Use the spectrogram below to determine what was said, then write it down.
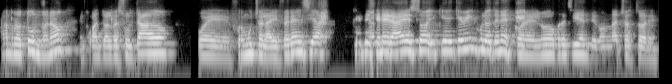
tan rotundo, ¿no? En cuanto al resultado, fue, fue mucha la diferencia. ¿Qué te genera eso y qué, vínculo tenés con el nuevo presidente, con Nacho Astore?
